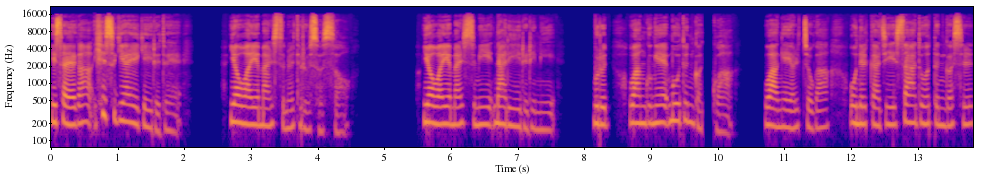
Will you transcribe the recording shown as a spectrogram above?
이사야가 히스기야에게 이르되 여호와의 말씀을 들으소서 여호와의 말씀이 날이 이르리니 무릇 왕궁의 모든 것과 왕의 열조가 오늘까지 쌓아두었던 것을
